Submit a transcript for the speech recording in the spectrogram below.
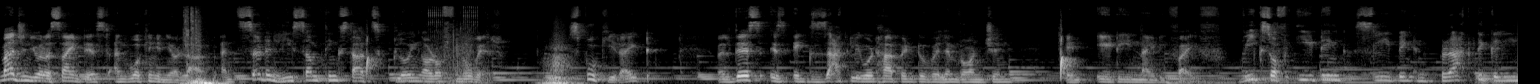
Imagine you're a scientist and working in your lab and suddenly something starts glowing out of nowhere. Spooky, right? Well, this is exactly what happened to Wilhelm Röntgen in 1895. Weeks of eating, sleeping and practically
